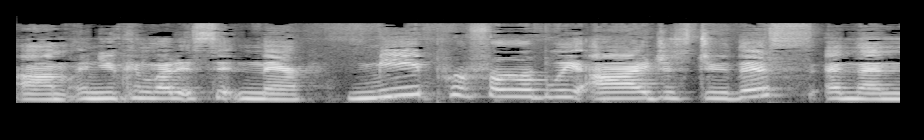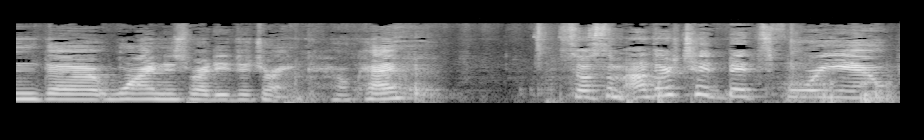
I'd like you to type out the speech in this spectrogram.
Um, and you can let it sit in there. Me, preferably, I just do this and then the wine is ready to drink, okay? So some other tidbits for you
